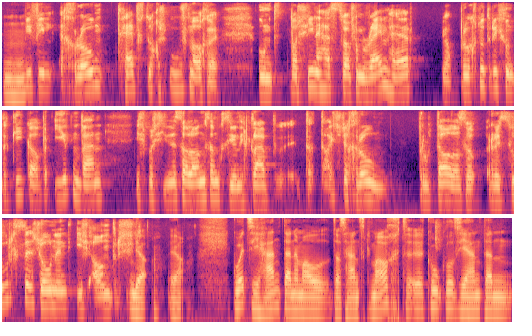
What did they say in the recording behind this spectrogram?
mhm. wie viel Chrome-Tabs du kannst aufmachen. Und die Maschine hat zwar vom RAM her ja, braucht nur 300 Giga, aber irgendwann ist die Maschine so langsam gewesen. Und ich glaube, da, da ist der Chrome brutal. Also ressourcenschonend ist anders. Ja, ja. Gut, sie haben dann einmal, das haben sie gemacht, äh, Google, sie haben dann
